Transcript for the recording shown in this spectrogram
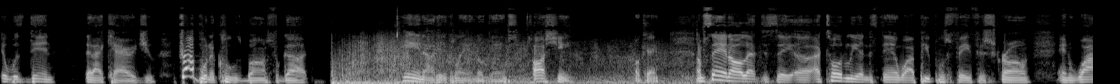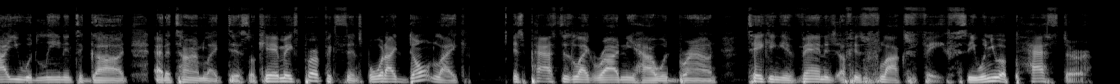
it was then that I carried you. Drop one of clues bombs for God. He ain't out here playing no games. Oh, she Okay. I'm saying all that to say, uh, I totally understand why people's faith is strong and why you would lean into God at a time like this. Okay. It makes perfect sense. But what I don't like is pastors like Rodney Howard-Browne taking advantage of his flock's faith. See, when you're a pastor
